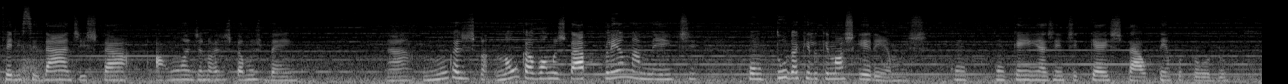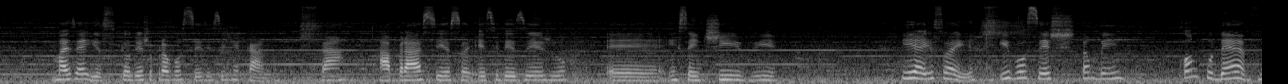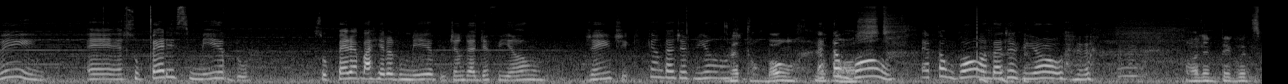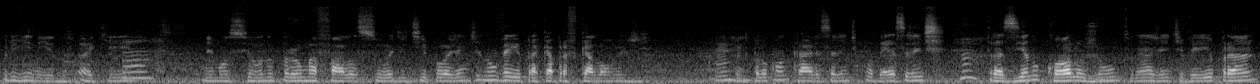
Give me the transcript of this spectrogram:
felicidade está aonde nós estamos bem. Né? Nunca, nunca vamos estar plenamente com tudo aquilo que nós queremos, com, com quem a gente quer estar o tempo todo. Mas é isso que eu deixo para vocês, esse recado, tá? Abrace essa, esse desejo, é, incentive. E é isso aí. E vocês também, quando puder, vem, é, supere esse medo, supere a barreira do medo de andar de avião. Gente, o que é andar de avião? É tão bom. É tão gosto. bom, é tão bom andar de avião. Olha, me pegou desprevenido aqui. Ah me emociono por uma fala sua de tipo, a gente não veio para cá para ficar longe. É. Muito pelo contrário, se a gente pudesse, a gente ah. trazia no colo junto, né? A gente veio para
